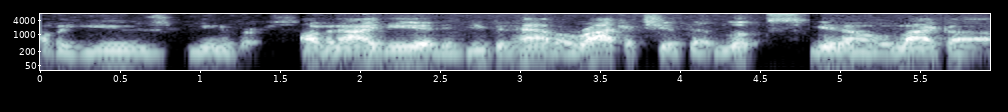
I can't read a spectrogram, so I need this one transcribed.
of a used universe, of an idea that you can have a rocket ship that looks, you know, like a,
